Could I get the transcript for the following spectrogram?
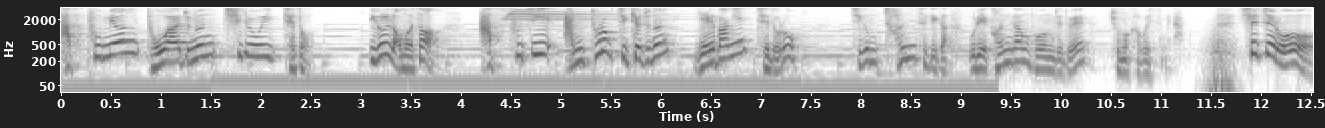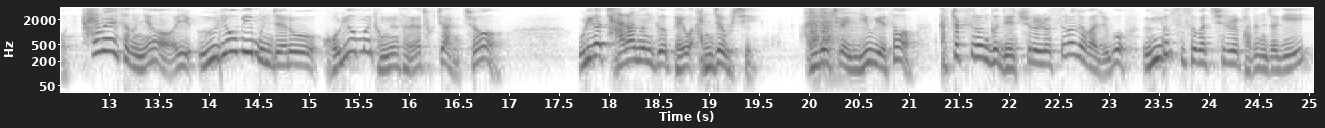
아프면 도와주는 치료의 제도. 이걸 넘어서 아프지 않도록 지켜주는 예방의 제도로 지금 전 세계가 우리의 건강보험제도에 주목하고 있습니다. 실제로 해외에서는요, 이 의료비 문제로 어려움을 겪는 사례가 적지 않죠. 우리가 잘 아는 그 배우 안재욱 씨. 안재욱 씨가 미국에서 갑작스러운 그 뇌출혈로 쓰러져가지고 응급수술과 치료를 받은 적이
